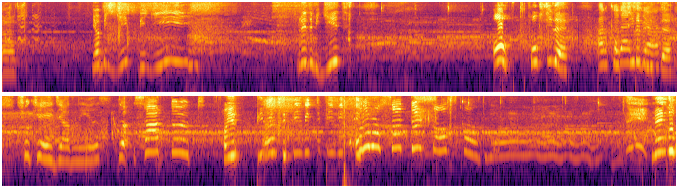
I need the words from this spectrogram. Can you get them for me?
Evet. Ya bir git bir git. Freddy bir git. Oh Foxy ile. Arkadaşlar Foxy ile birlikte. çok heyecanlıyız. Dö- saat 4. Hayır pil bitti pil bitti pil bitti. Olamaz saat 4 az kaldı ya. Mangle.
